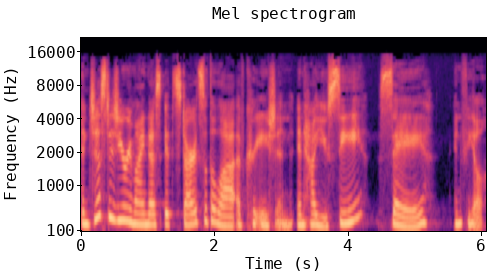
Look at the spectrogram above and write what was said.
And just as you remind us, it starts with the law of creation and how you see, say, and feel.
